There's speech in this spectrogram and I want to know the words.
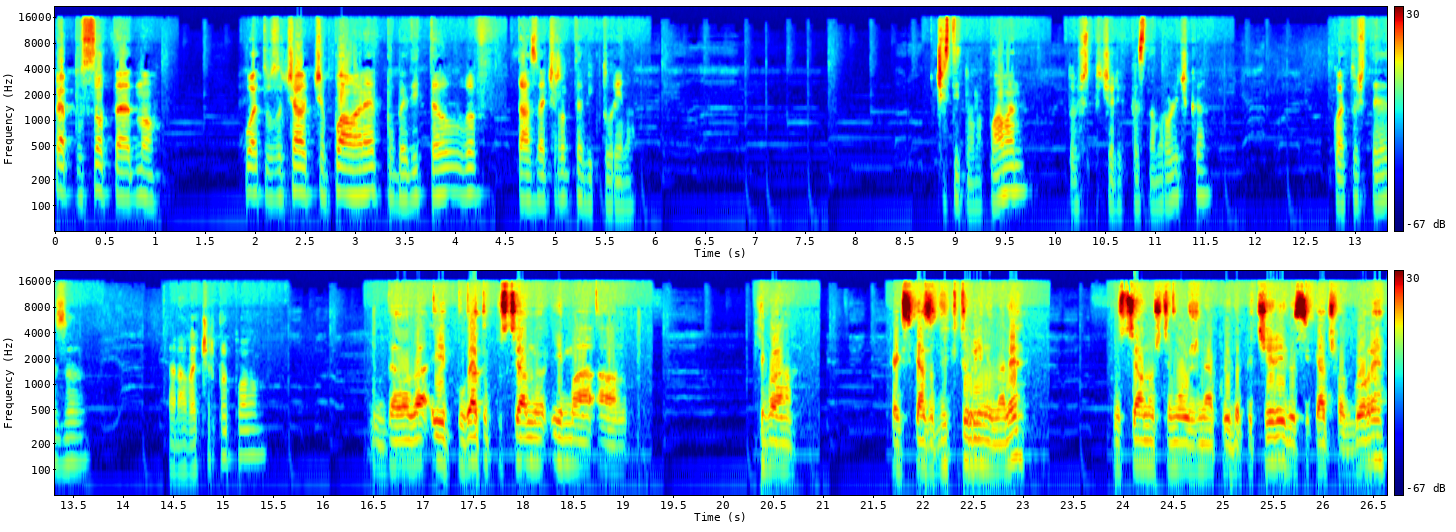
Пе по сота едно. Което означава, че Пламен е победител в тази вечерната викторина. Честито на Пламен. Той ще спечели късна роличка, което ще е за една вечер, предполагам. Да, да, да. И когато постоянно има а, такива, как се казва, викторини, нали? Постоянно ще може някой да печели, да си качва горе.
